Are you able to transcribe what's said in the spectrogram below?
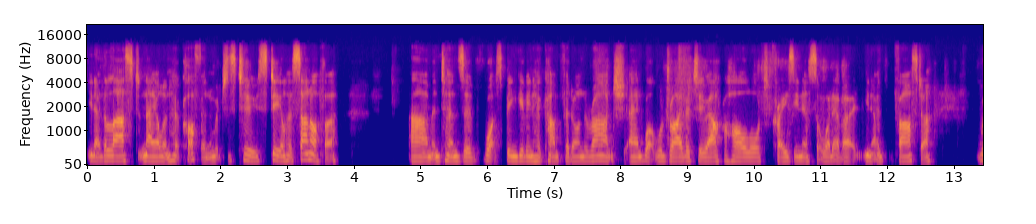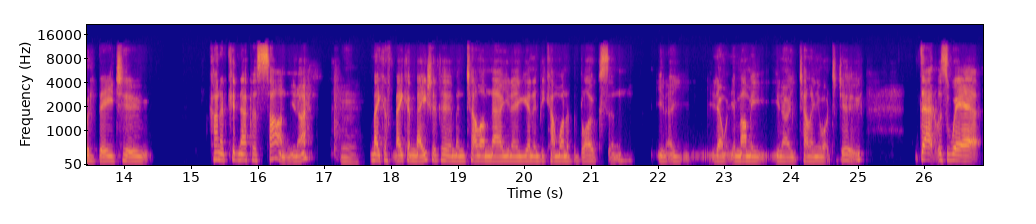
you know the last nail in her coffin, which is to steal her son off her um, in terms of what's been giving her comfort on the ranch and what will drive her to alcohol or to craziness or whatever, you know, faster would be to kind of kidnap her son, you know, mm. make a make a mate of him and tell him now, you know, you're going to become one of the blokes and you know, you, don't want your mummy, you know, telling you what to do. That was where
